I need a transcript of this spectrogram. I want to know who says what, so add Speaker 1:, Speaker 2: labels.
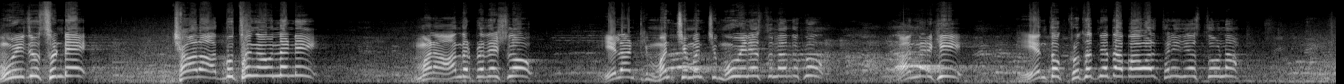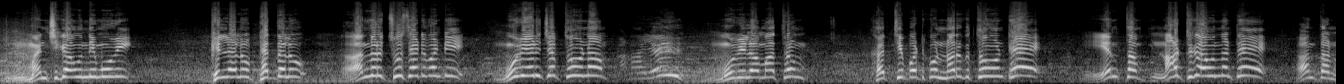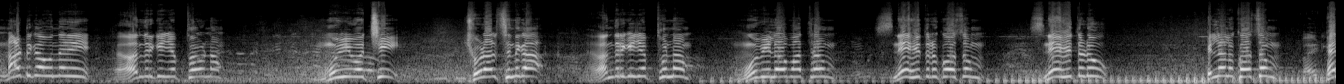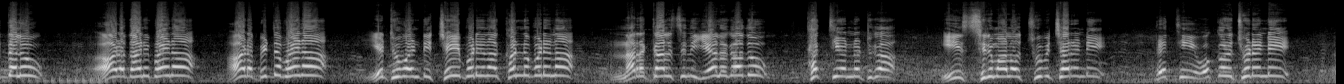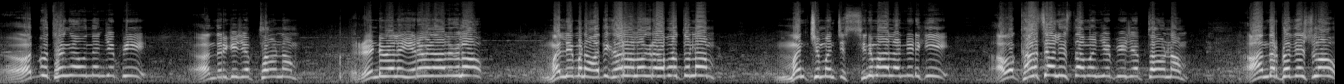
Speaker 1: Movie చూస్తుంటే చాలా అద్భుతంగా ఉందండి. మన ఆంధ్రప్రదేశ్లో ఇలాంటి మంచి మంచి మూవీలు వేస్తున్నందుకు అందరికీ ఎంతో కృతజ్ఞతా భావాలు తెలియజేస్తూ ఉన్నాం. మంచిగా ఉంది మూవీ. పిల్లలు పెద్దలు అందరూ చూసేటువంటి మూవీ అని చెప్తూ ఉన్నాం. మూవీలో మాత్రం కత్తి పట్టుకుని నరుకుతూ ఉంటే ఎంత నాటుగా ఉందంటే అంత నాటుగా ఉందని అందరికీ చెప్తూ ఉన్నాం. మూవీ వచ్చి చూడాల్సిందిగా అందరికీ చెప్తున్నాం. మూవీలో మాత్రం స్నేహితుల కోసం స్నేహితుడు పిల్లల కోసం పెద్దలు ఆడదానిపైన ఆడబిడ్డ పైన ఎటువంటి చేయబడినా కన్నుబడినా నరకాల్సింది ఏలు కాదు కత్తి అన్నట్టుగా ఈ సినిమాలో చూపించారండి. ప్రతి ఒక్కరు చూడండి. అద్భుతంగా ఉందని చెప్పి అందరికీ చెప్తా ఉన్నాం. రెండు వేల ఇరవై నాలుగులో మళ్ళీ మనం అధికారంలోకి రాబోతున్నాం. మంచి మంచి సినిమాలన్నిటికీ అవకాశాలు ఇస్తామని చెప్పి చెప్తా ఉన్నాం. ఆంధ్రప్రదేశ్లో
